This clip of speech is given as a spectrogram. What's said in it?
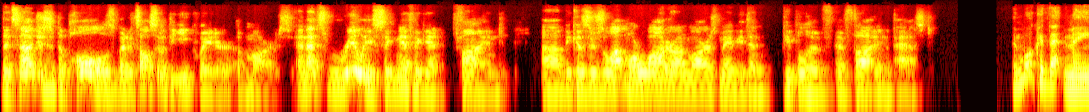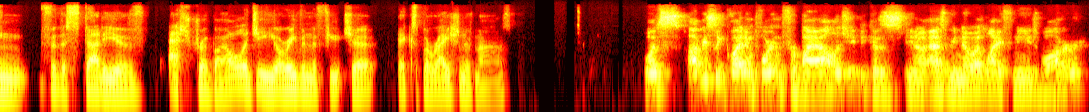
that's not just at the poles, but it's also at the equator of Mars. And that's really significant find uh, because there's a lot more water on Mars maybe than people have, have thought in the past. And what could that mean for the study of astrobiology or even the future exploration of Mars? Well, it's obviously quite important for biology because, you know, as we know it, life needs water.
